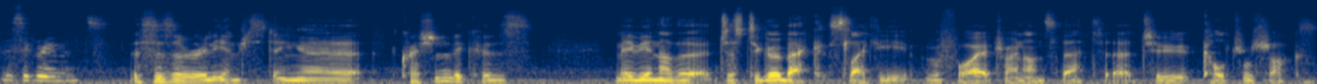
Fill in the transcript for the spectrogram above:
disagreements? This is a really interesting uh, question because maybe another, just to go back slightly before I try and answer that, uh, to cultural shocks.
